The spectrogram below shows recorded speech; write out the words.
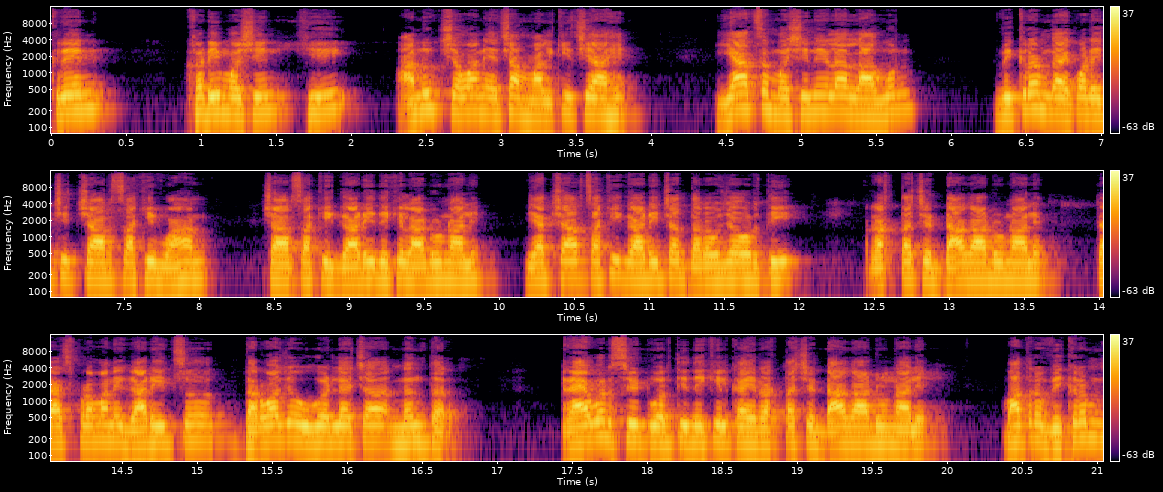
क्रेन खडी मशीन ही अनुज चव्हाण याच्या मालकीची आहे. याच मशिनीला लागून विक्रम गायकवाड याची चारचाकी वाहन चारचाकी गाडी देखील आढळून आली. या चारचाकी गाडीच्या दरवाजावरती रक्ताचे डाग आढळून आले. त्याचप्रमाणे गाडीचं दरवाजा उघडल्याच्या नंतर ड्रायव्हर सीटवरती देखील काही रक्ताचे डाग आढळून आले. मात्र विक्रम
